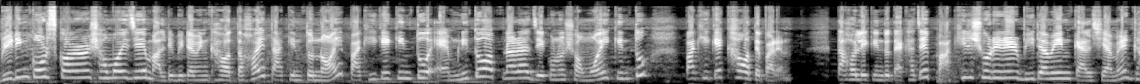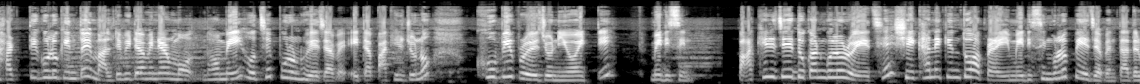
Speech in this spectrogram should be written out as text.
ব্রিডিং কোর্স করানোর সময় যে মাল্টিভিটামিন খাওয়াতে হয় তা কিন্তু নয়। পাখিকে কিন্তু এমনিতেও আপনারা যে কোনো সময় কিন্তু পাখিকে খাওয়াতে পারেন। তাহলে কিন্তু দেখা যায় পাখির শরীরের ভিটামিন, ক্যালসিয়ামের ঘাটতিগুলো কিন্তু এই মাল্টিভিটামিনের মাধ্যমেই হচ্ছে পূরণ হয়ে যাবে। এটা পাখির জন্য খুবই প্রয়োজনীয় একটি মেডিসিন। পাখির যে দোকানগুলো রয়েছে, সেখানে কিন্তু আপনারা এই মেডিসিনগুলো পেয়ে যাবেন। তাদের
